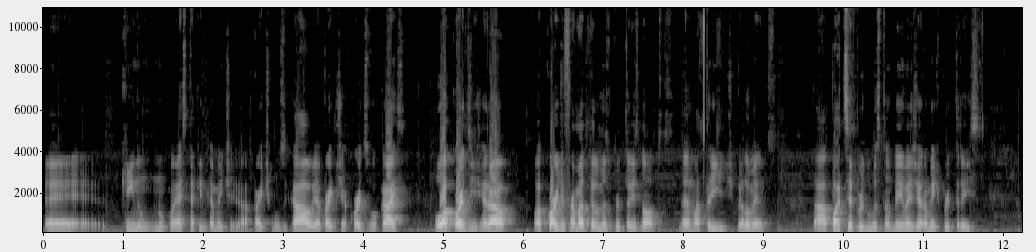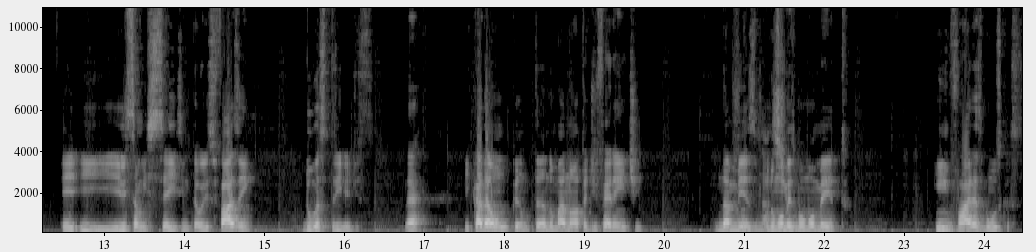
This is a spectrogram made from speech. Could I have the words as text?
é, quem não, não conhece tecnicamente a parte musical e a parte de acordes vocais, ou acordes em geral, o acorde é formado pelo menos por três notas, né? Uma tríade, pelo menos. Tá? Pode ser por duas também, mas geralmente por três. E, e eles são em seis, então eles fazem duas tríades, né? E cada um cantando uma nota diferente na mesmo, no mesmo momento. Em várias músicas.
